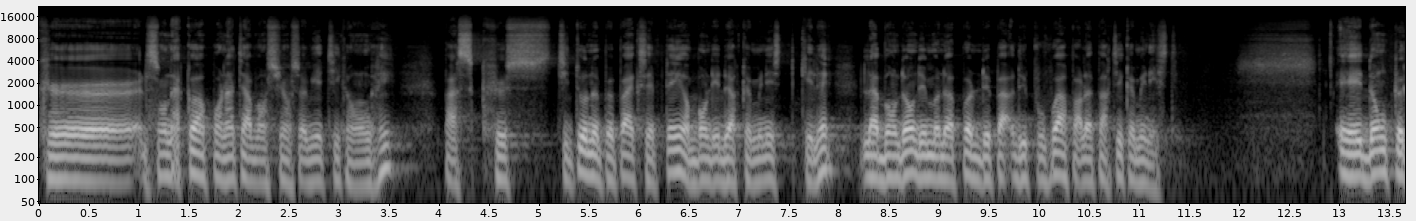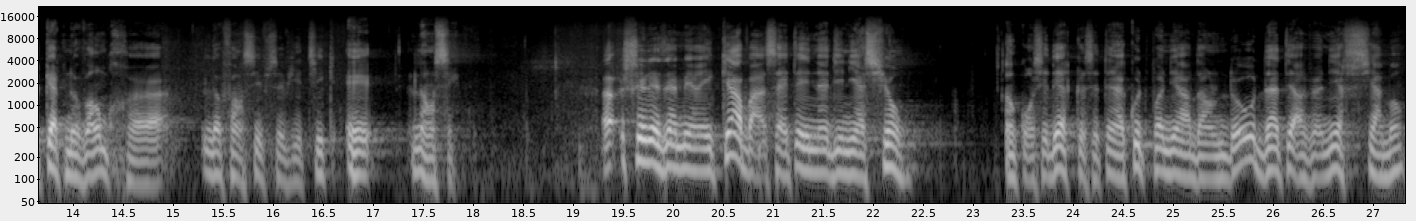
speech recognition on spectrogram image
que son accord pour l'intervention soviétique en Hongrie, parce que Tito ne peut pas accepter, en bon leader communiste qu'il est, l'abandon du monopole du, du, pouvoir par le Parti communiste. Et donc, le 4 novembre, l'offensive soviétique est lancée. Euh, chez les Américains, bah, ça a été une indignation. On considère que c'était un coup de poignard dans le dos d'intervenir sciemment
